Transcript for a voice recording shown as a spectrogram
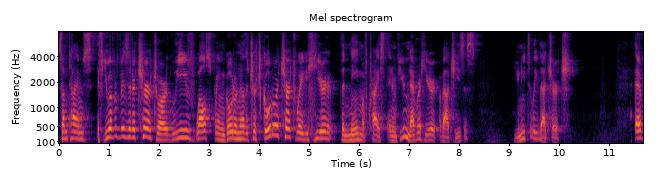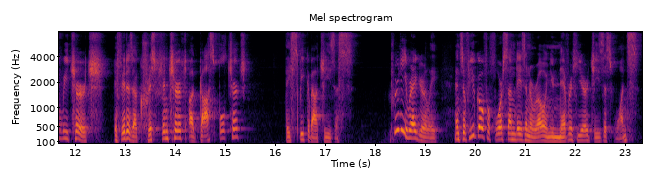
Sometimes, if you ever visit a church or leave Wellspring, go to another church, go to a church where you hear the name of Christ. And if you never hear about Jesus, you need to leave that church. Every church, if it is a Christian church, a gospel church, they speak about Jesus pretty regularly. And so if you go for four Sundays in a row and you never hear Jesus once,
